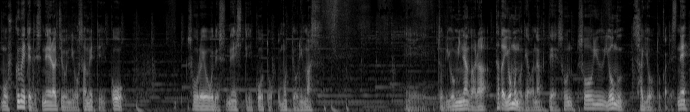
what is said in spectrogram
も含めてですねラジオに収めていこうそれをですねしていこうと思っております。えー、ちょっと読みながらただ読むのではなくてそそういう読む作業とかですね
